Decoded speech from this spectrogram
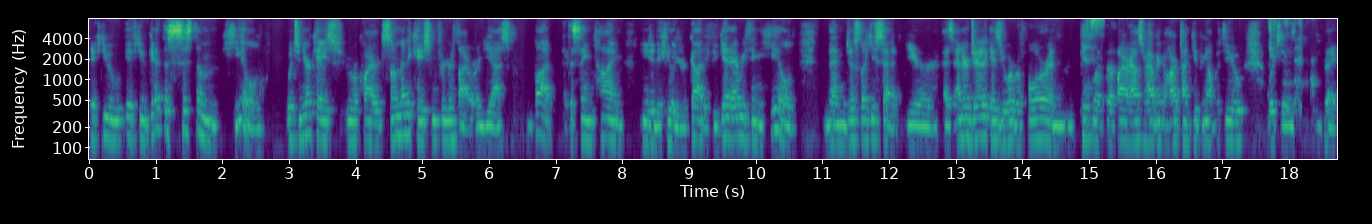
if you if you get the system healed, which in your case required some medication for your thyroid, yes, but at the same time, needed to heal your gut. If you get everything healed, then just like you said, you're as energetic as you were before, and people yes. at the firehouse are having a hard time keeping up with you, which is great.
